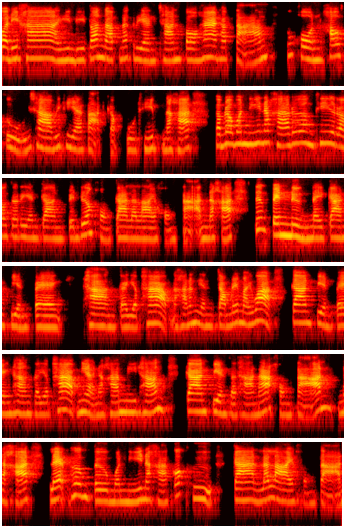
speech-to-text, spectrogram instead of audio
วัสดีค่ะ ยินดีต้อนรับนักเรียนชั้นป .5 ทับ3ทุกคนเข้าสู่วิชาวิทยาศาสตร์กับครูทิพย์นะคะสำหรับวันนี้นะคะ เรื่องที่เราจะเรียนกันเป็นเรื่องของการละลายของสารนะคะ ซึ่งเป็นหนึ่งในการเปลี่ยนแปลง ทางกายภาพนะคะ นักเรียนจำได้ไหมว่า การเปลี่ยนแปลงทางกายภาพเนี่ยนะคะมีทั้งการเปลี่ยนสถานะของสารนะคะ และเพิ่มเติมวันนี้นะคะก็คือการละลายของสาร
